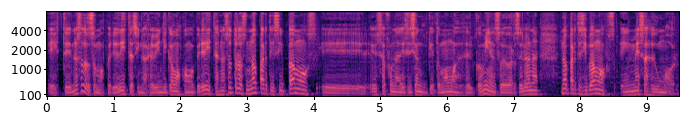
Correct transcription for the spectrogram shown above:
este, nosotros somos periodistas y nos reivindicamos como periodistas. Nosotros no participamos, eh, esa fue una decisión que tomamos desde el comienzo de Barcelona, no participamos en mesas de humor,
